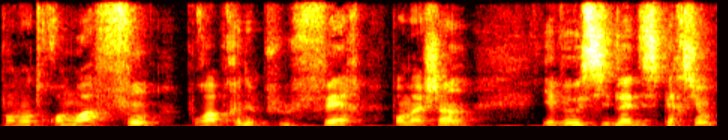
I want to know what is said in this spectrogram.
pendant trois mois à fond pour après ne plus le faire pour machin. Il y avait aussi de la dispersion.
